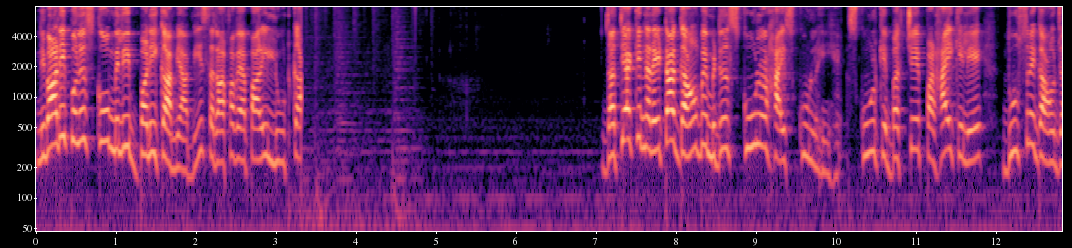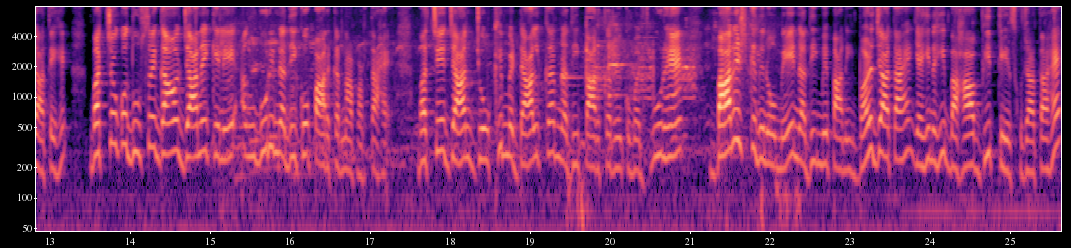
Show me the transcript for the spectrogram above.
निवाड़ी पुलिस को मिली बड़ी कामयाबी। सराफा व्यापारी लूट का दतिया के नरेटा गाँव में मिडिल स्कूल और हाई स्कूल नहीं है। स्कूल के बच्चे पढ़ाई के लिए दूसरे गाँव जाते हैं। बच्चों को दूसरे गाँव जाने के लिए अंगूरी नदी को पार करना पड़ता है। बच्चे जान जोखिम में डालकर नदी पार करने को मजबूर हैं। बारिश के दिनों में नदी में पानी बढ़ जाता है, यही नहीं, बहाव भी तेज हो जाता है।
